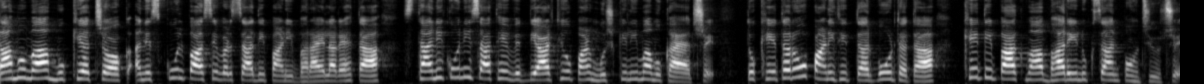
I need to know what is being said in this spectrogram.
ગામોમાં મુખ્ય ચોક અને સ્કૂલ પાસે વરસાદી પાણી ભરાયેલા રહેતા સ્થાનિકોની સાથે વિદ્યાર્થીઓ પણ મુશ્કેલીમાં મુકાયા છે. તો ખેતરો પાણીથી તરબોળ થતા ખેતી પાકમાં ભારે નુકસાન પહોંચ્યું છે.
